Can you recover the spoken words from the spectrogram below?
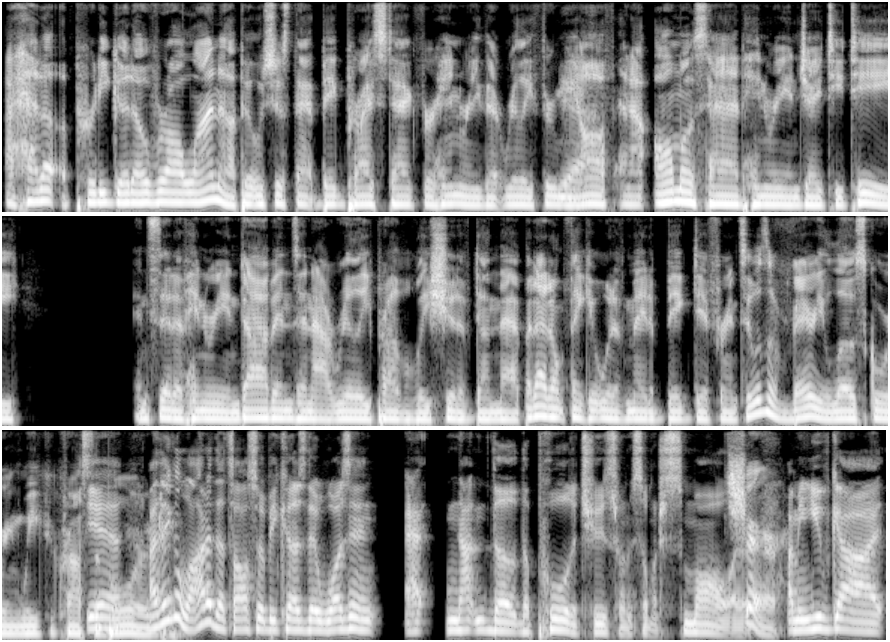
I had a, a pretty good overall lineup. It was just that big price tag for Henry that really threw me off, and I almost had Henry and JTT instead of Henry and Dobbins, and I really probably should have done that. But I don't think it would have made a big difference. It was a very low scoring week across yeah, the board. I think a lot of that's also because there wasn't at, not the the pool to choose from is so much smaller. sure. I mean, you've got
